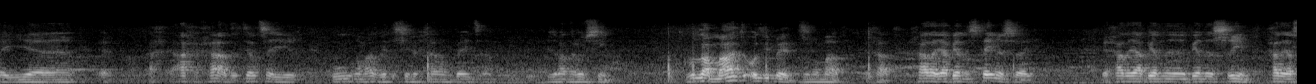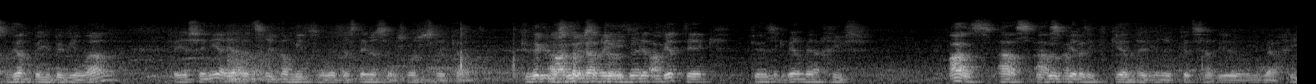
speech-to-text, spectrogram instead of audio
אה, אח אחד, יותר צעיר, הוא למד בבית הספר שם בעצם, בזמן הרוסים. הוא למד או לימד? הוא למד, אחד. אחד היה בן 12, ואחד היה בן, בן 20. אחד היה סטודנט ב- בווילנה, והשני היה אצלי תלמיד שהוא בן 12 או 13 כאן. כנגד מה אז אתה הוא מספר הרי את זה? יד פתק, כן. זה גבר מאחיש. אז. אז, גבר אז מהפתק. פתק, כן, העביר את פתק של מאחיו,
